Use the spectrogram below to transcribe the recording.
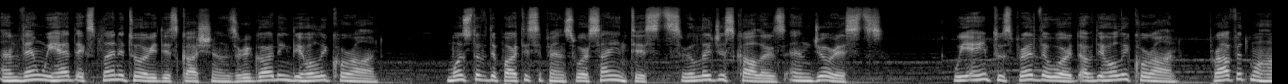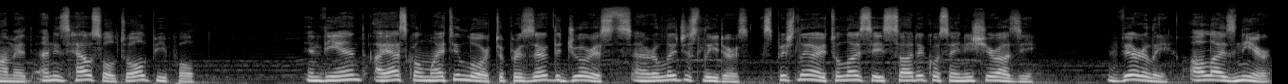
And then we had explanatory discussions regarding the Holy Quran. Most of the participants were scientists, religious scholars, and jurists. We aim to spread the word of the Holy Quran, Prophet Muhammad, and his household to all people. In the end, I ask Almighty Lord to preserve the jurists and religious leaders, especially Ayatollah Sayyid Sadiq Hosseini Shirazi. Verily, Allah is near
